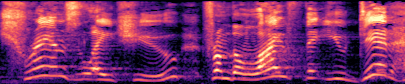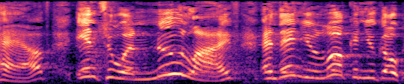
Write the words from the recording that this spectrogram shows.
translates you from the life that you did have into a new life. And then you look and you go,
